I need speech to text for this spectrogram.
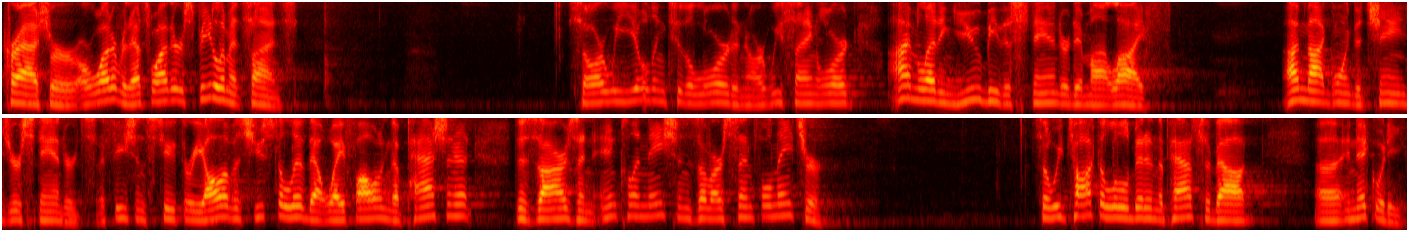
crash or, or whatever. That's why there's speed limit signs. So, are we yielding to the Lord and are we saying, Lord, I'm letting you be the standard in my life? I'm not going to change your standards. Ephesians 2 3. All of us used to live that way, following the passionate desires and inclinations of our sinful nature. So, we talked a little bit in the past about uh, iniquity,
